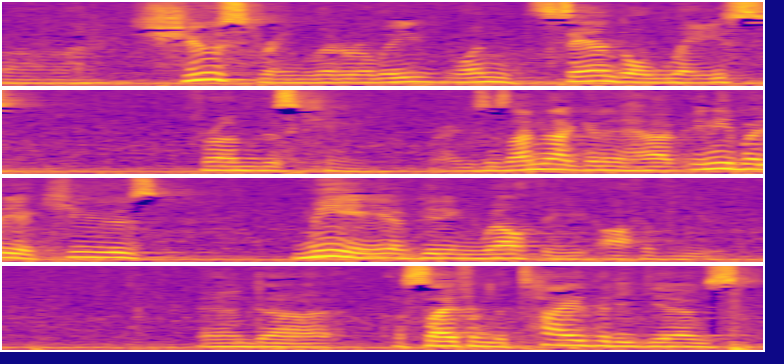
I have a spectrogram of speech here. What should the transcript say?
uh, shoestring, literally, one sandal lace from this king. Right? He says, I'm not going to have anybody accuse me of getting wealthy off of you. And uh, aside from the tithe that he gives,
